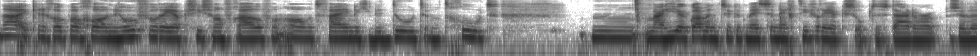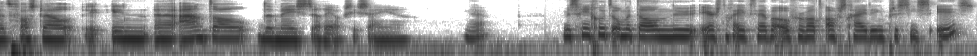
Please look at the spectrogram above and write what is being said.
Nou, ik kreeg ook wel gewoon heel veel reacties van vrouwen van... oh, wat fijn dat je dit doet en wat goed. Mm, maar hier kwamen natuurlijk het meeste negatieve reacties op. Dus daardoor zullen het vast wel in eh, aantal de meeste reacties zijn, ja. Ja. Misschien goed om het dan nu eerst nog even te hebben over wat afscheiding precies is.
